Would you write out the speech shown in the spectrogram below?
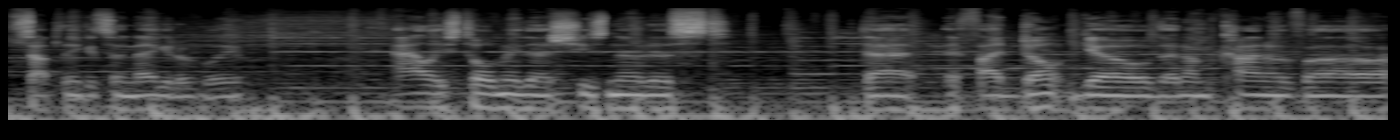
stop thinking so negatively. Allie's told me that she's noticed that if I don't go, that I'm kind of uh,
